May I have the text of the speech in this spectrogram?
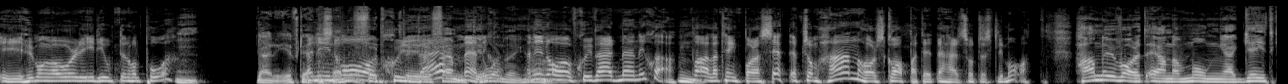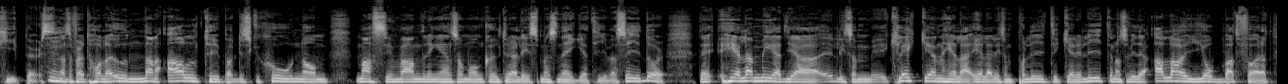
i hur många år idioten hållit på? Mm. Ja, det är flera han är en avskyvärd människa. Han är en avskyvärd människa mm. på alla tänkbara sätt eftersom han har skapat det här sortens klimat. Han har ju varit en av många gatekeepers, mm. alltså för att hålla undan all typ av diskussion om massinvandringens och mångkulturalismens negativa sidor. Det, hela media, liksom, kläcken, hela, hela liksom, politikereliten och så vidare, alla har jobbat för att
